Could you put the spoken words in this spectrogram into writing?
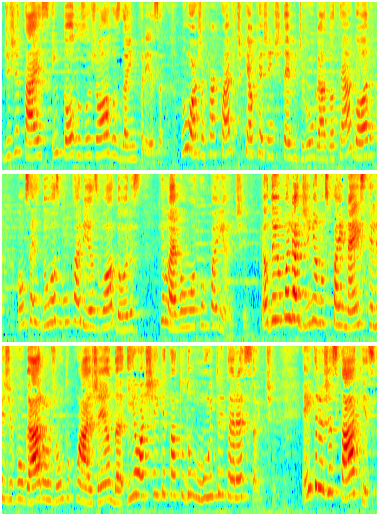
digitais em todos os jogos da empresa. No World of Warcraft, que é o que a gente teve divulgado até agora, vão ser duas montarias voadoras que levam um acompanhante. Eu dei uma olhadinha nos painéis que eles divulgaram junto com a agenda e eu achei que tá tudo muito interessante. Entre os destaques,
